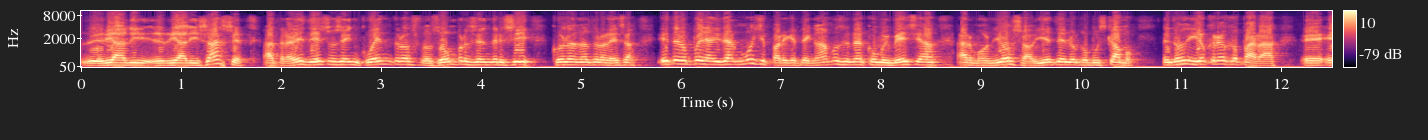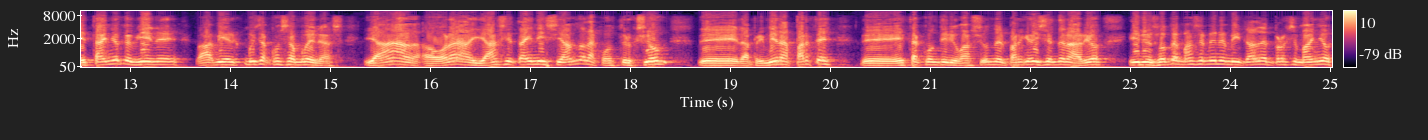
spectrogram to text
realizarse a través de esos encuentros, los hombres entre sí con la naturaleza. Esto nos puede ayudar mucho para que tengamos una convivencia armoniosa y esto es lo que buscamos. Entonces yo creo que para eh, este año que viene va a haber muchas cosas buenas. Ya ahora ya se está iniciando la construcción de la primera parte de esta continuación del Parque Bicentenario y nosotros más o menos en mitad del próximo año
